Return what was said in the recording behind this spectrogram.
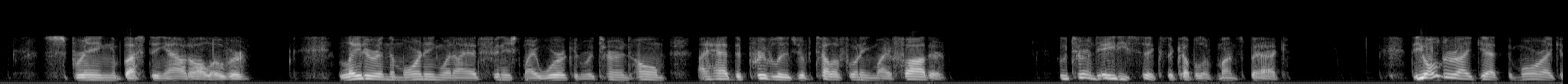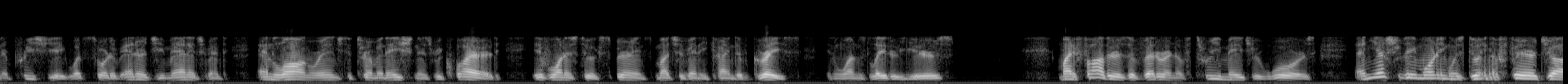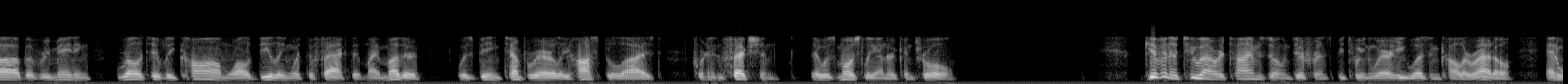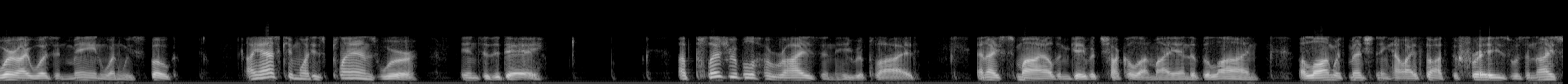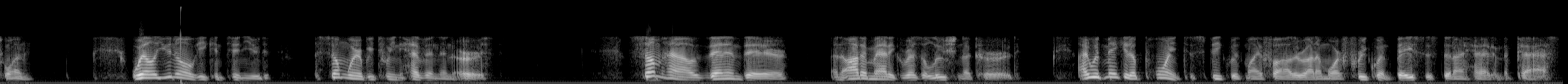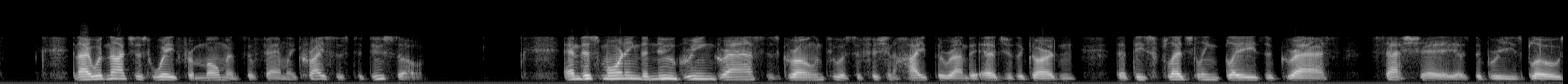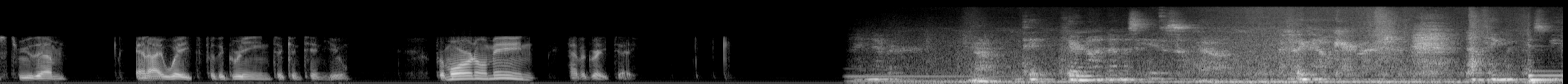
Spring busting out all over. Later in the morning, when I had finished my work and returned home, I had the privilege of telephoning my father, who turned 86 a couple of months back. The older I get, the more I can appreciate what sort of energy management and long range determination is required if one is to experience much of any kind of grace in one's later years. My father is a veteran of three major wars, and yesterday morning was doing a fair job of remaining relatively calm while dealing with the fact that my mother was being temporarily hospitalized for an infection that was mostly under control. Given a two hour time zone difference between where he was in Colorado and where I was in Maine when we spoke, I asked him what his plans were into the day. A pleasurable horizon, he replied, and I smiled and gave a chuckle on my end of the line, along with mentioning how I thought the phrase was a nice one. Well, you know, he continued, somewhere between heaven and earth. Somehow, then and there, an automatic resolution occurred. I would make it a point to speak with my father on a more frequent basis than I had in the past. And I would not just wait for moments of family crisis to do so. And this morning, the new green grass has grown to a sufficient height around the edge of the garden that these fledgling blades of grass sashay as the breeze blows through them, and I wait for the green to continue. From Orono, Maine, have a great day. I never. No. They, they're not namaskes. No. I feel like they don't care much. Nothing is me.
